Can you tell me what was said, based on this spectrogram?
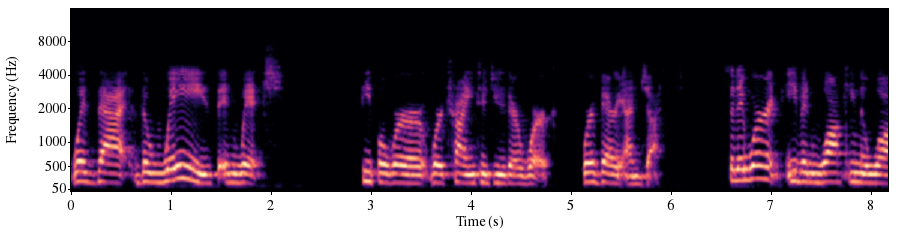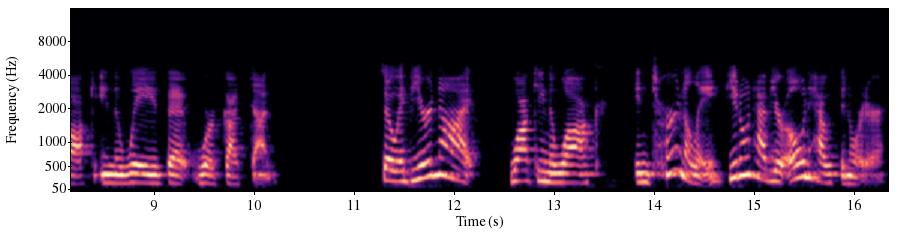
was that the ways in which people were were trying to do their work were very unjust. So they weren't even walking the walk in the ways that work got done. So if you're not walking the walk internally, if you don't have your own house in order.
